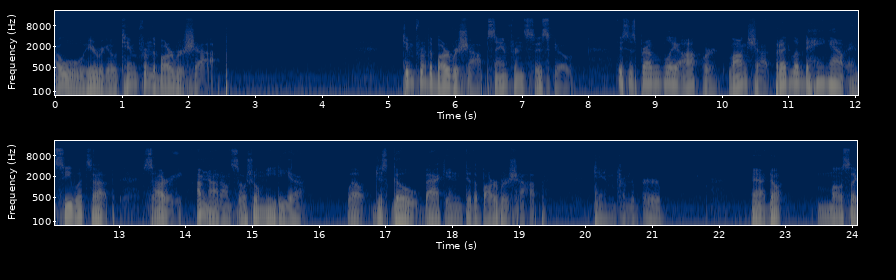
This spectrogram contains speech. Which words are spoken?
Oh, here we go. Tim from the barber shop. Tim from the barber shop, San Francisco. This is probably awkward, long shot, but I'd love to hang out and see what's up. Sorry, I'm not on social media. Well, just go back into the barber shop. Tim from the herb. Yeah, don't most like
